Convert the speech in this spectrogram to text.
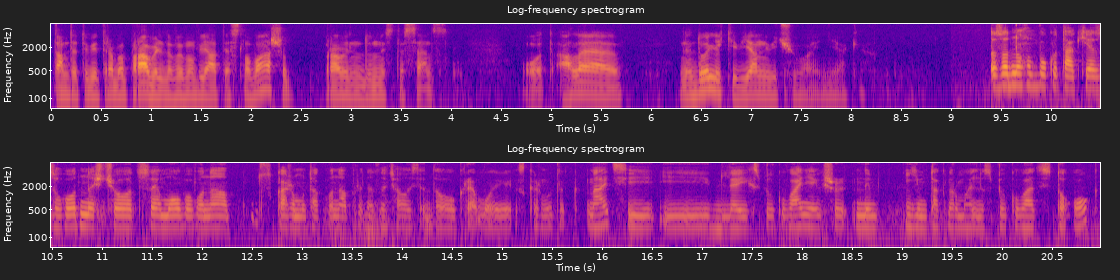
Там, де тобі треба правильно вимовляти слова, щоб правильно донести сенс. От. Але недоліків я не відчуваю ніяких. З одного боку, так, я згодна, що це мова, вона, скажімо так, вона предназначалася до окремої, скажімо так, нації і для їх спілкування, якщо ним їм так нормально спілкуватись, то ок.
